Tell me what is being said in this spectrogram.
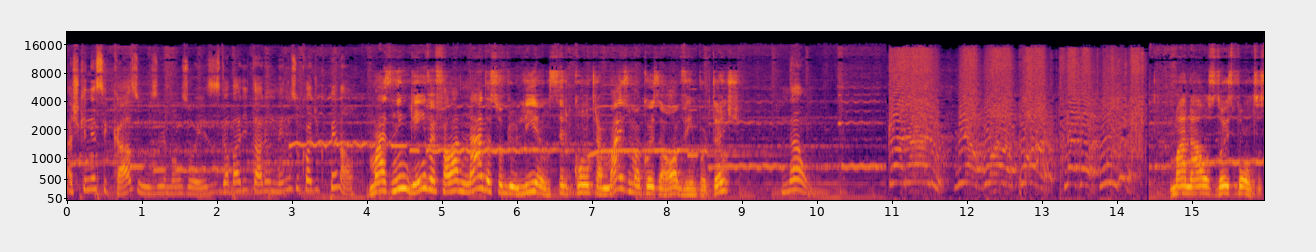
Acho que nesse caso, os irmãos Oasis gabaritaram menos o Código Penal. Mas ninguém vai falar nada sobre o Liam ser contra mais uma coisa óbvia e importante? Não. Manaus, dois pontos.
